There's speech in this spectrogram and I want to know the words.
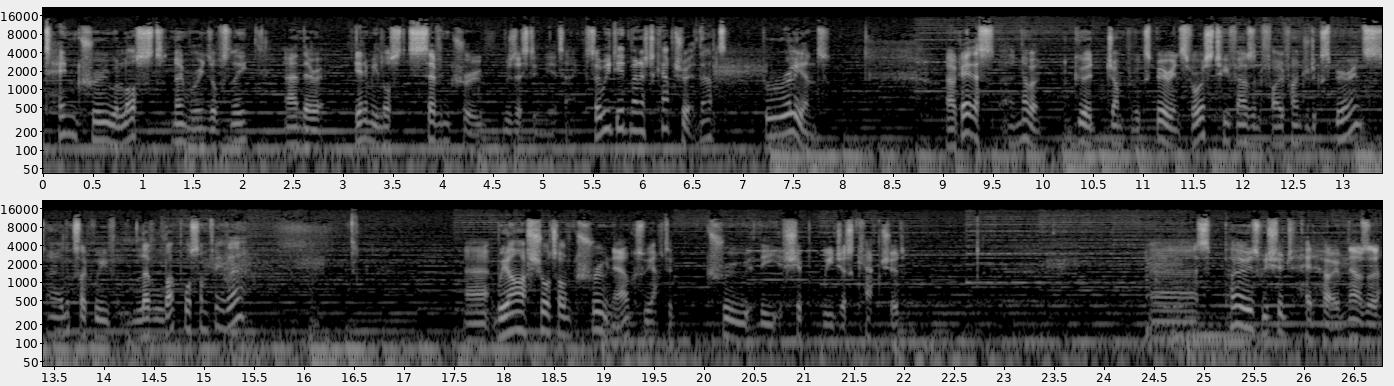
10 crew were lost, no marines obviously, and the enemy lost 7 crew resisting the attack. So we did manage to capture it. That's brilliant. Okay, that's another good jump of experience for us. 2,500 experience. Uh, looks like we've leveled up or something there. Uh, we are short on crew now because we have to crew the ship we just captured. Uh, suppose we should head home. That was a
